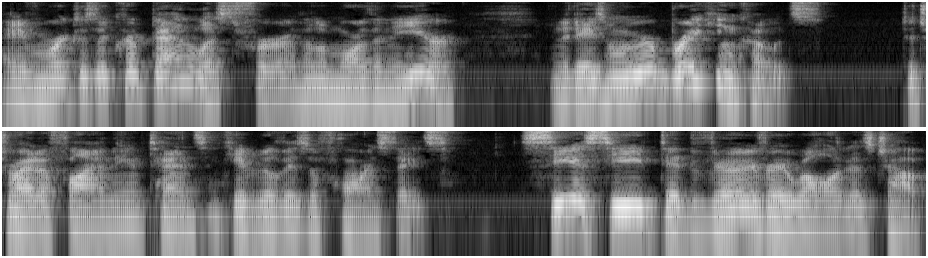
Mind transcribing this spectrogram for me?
I even worked as a cryptanalyst for a little more than a year in the days when we were breaking codes to try to find the intents and capabilities of foreign states. CSE did very, very well at its job.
